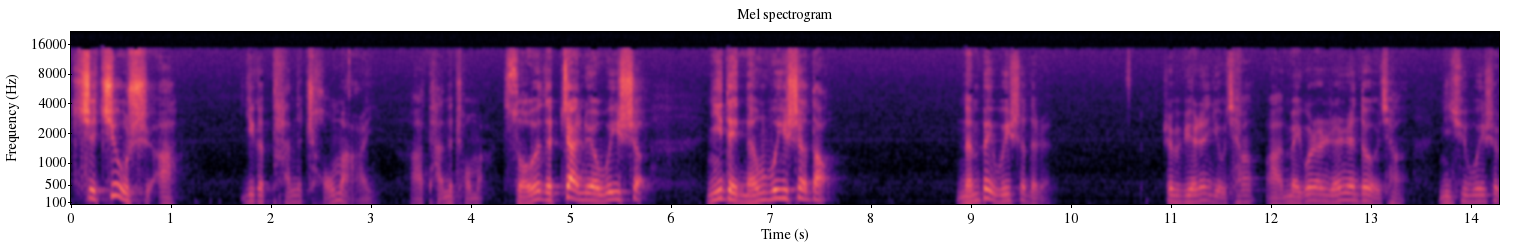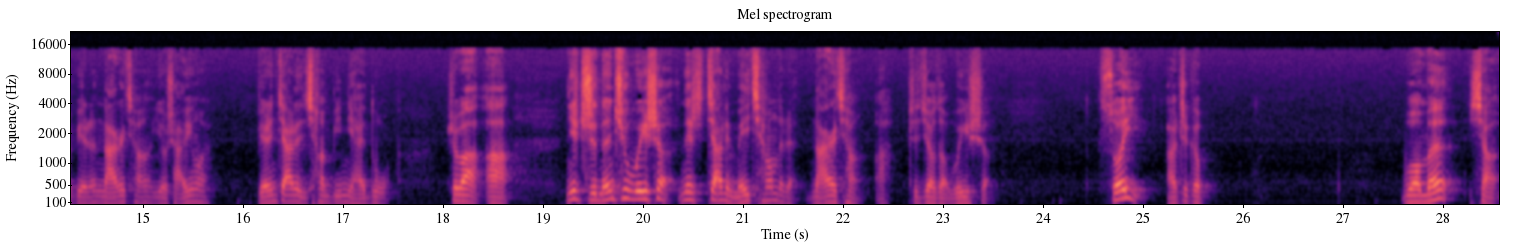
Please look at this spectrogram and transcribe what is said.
这就是啊一个谈的筹码而已啊，谈的筹码。所谓的战略威慑，你得能威慑到能被威慑的人，是不？别人有枪啊，美国人人人都有枪，你去威慑别人拿个枪有啥用啊？别人家里的枪比你还多，是吧？啊。你只能去威慑，那是家里没枪的人拿个枪啊，这叫做威慑。所以啊，这个我们想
